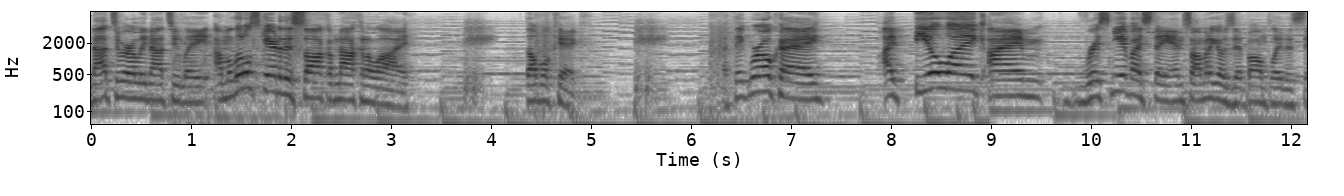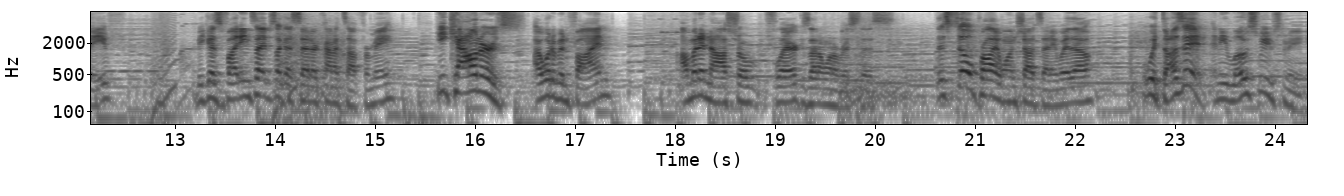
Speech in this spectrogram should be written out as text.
not too early, not too late. I'm a little scared of this Sawk, I'm not gonna lie. Double kick. I think we're okay. I feel like I'm risking it if I stay in, so I'm gonna go Zippo and play this safe. Because fighting types, like I said, are kind of tough for me. He counters. I would have been fine. I'm gonna Nostril Flare because I don't want to risk this. This still probably one-shots anyway, though. It doesn't, and he low sweeps me.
